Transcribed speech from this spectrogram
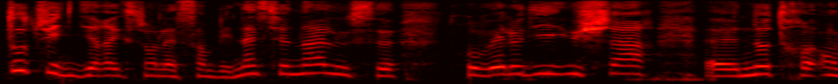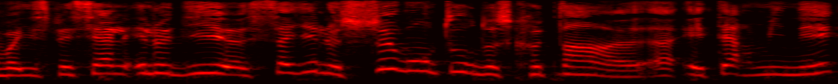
Tout de suite, direction de l'Assemblée nationale où se trouve Elodie Huchard, euh, notre envoyée spéciale. Elodie, euh, ça y est, le second tour de scrutin est terminé.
